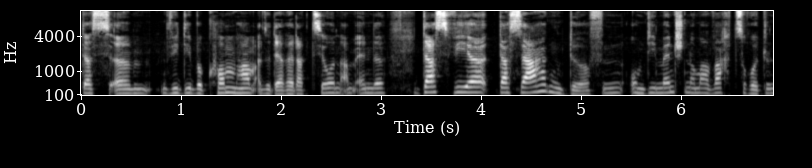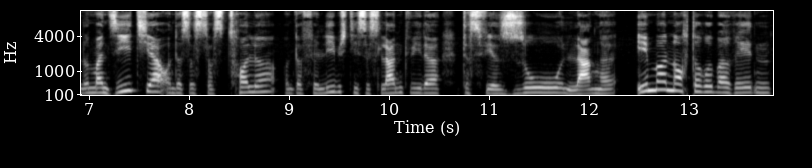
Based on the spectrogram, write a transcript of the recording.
dass ähm, wir die bekommen haben, also der Redaktion am Ende, dass wir das sagen dürfen, um die Menschen nochmal wach zu rütteln. Und man sieht ja, und das ist das Tolle, und dafür liebe ich dieses Land wieder, dass wir so lange immer noch darüber reden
